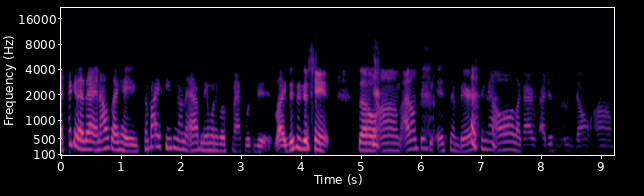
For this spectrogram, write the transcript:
I took it at that, and I was like, hey, somebody sees me on the app and they want to go smack. What's good? Like this is your chance. So um, I don't think it's embarrassing at all. Like I, I just really don't. Um,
